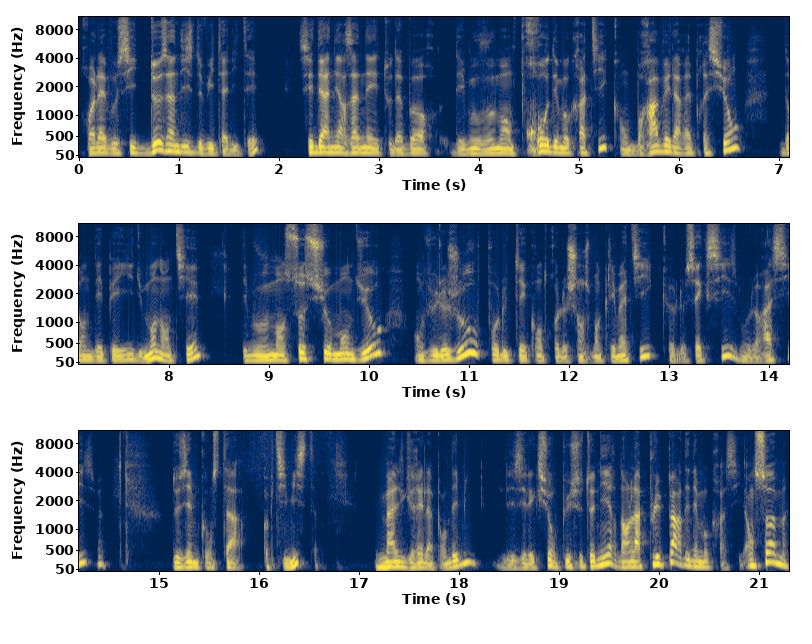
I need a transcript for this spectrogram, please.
relève aussi deux indices de vitalité. Ces dernières années, tout d'abord, des mouvements pro-démocratiques ont bravé la répression dans des pays du monde entier. Des mouvements sociaux mondiaux ont vu le jour pour lutter contre le changement climatique, le sexisme ou le racisme. Deuxième constat optimiste, malgré la pandémie, les élections ont pu se tenir dans la plupart des démocraties. En somme,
